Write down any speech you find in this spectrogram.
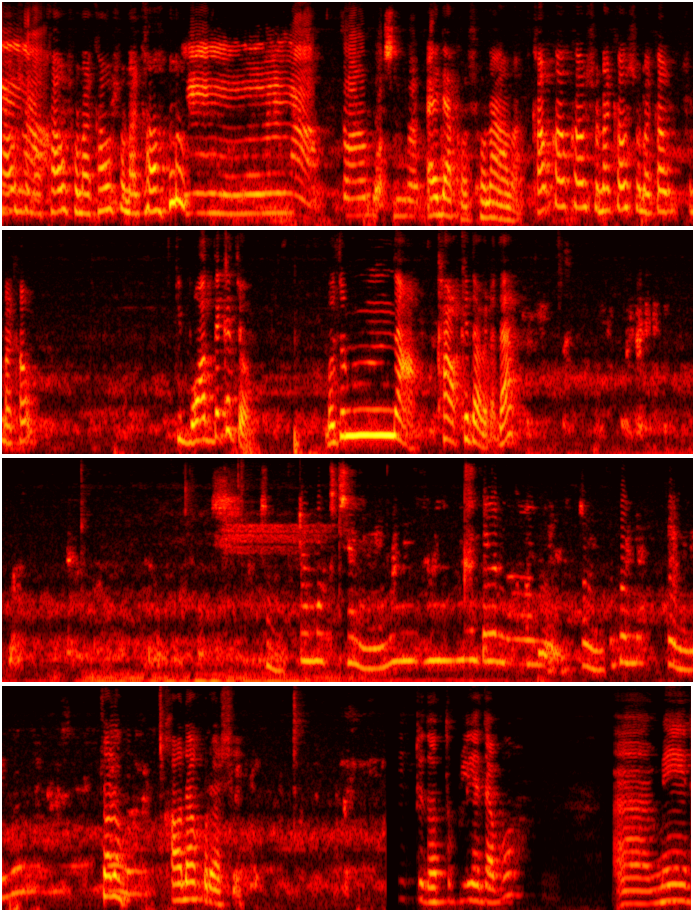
খাও সোনা খাও সোনা খাও সোনা খাও। এই দেখো সোনা আমার। খাও খাও খাও সোনা খাও সোনা খাও সোনা খাও। কি বদ দেখেছ? বলছো না খাও খেতে হবে না দা চলো খাওয়া দাওয়া করে আসি। একটু দত্তপুলিয়ে যাব। মেয়ের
